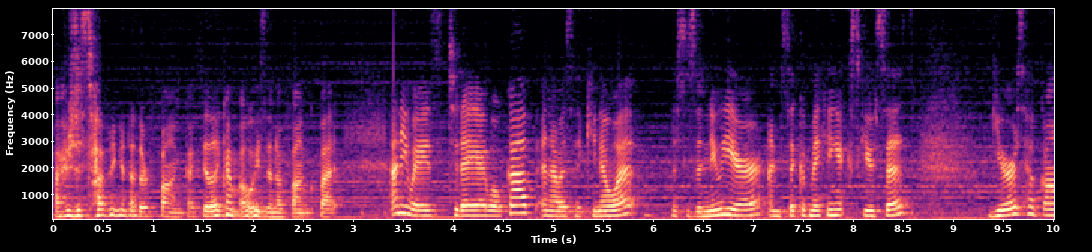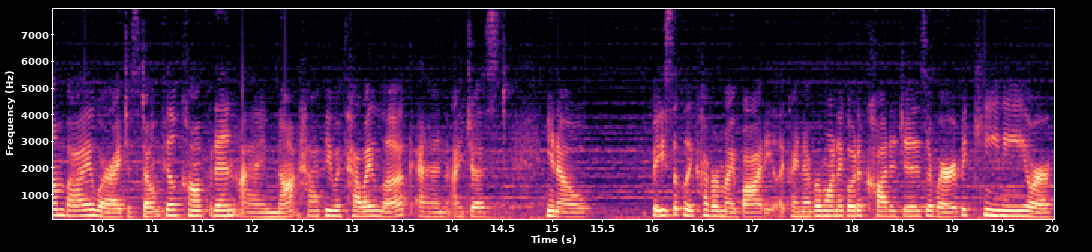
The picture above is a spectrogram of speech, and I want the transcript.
I was just having another funk. I feel like I'm always in a funk. But anyways, today I woke up and I was like, you know what? This is a new year. I'm sick of making excuses. Years have gone by where I just don't feel confident. I'm not happy with how I look and I just, you know, basically cover my body. Like I never want to go to cottages or wear a bikini or,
